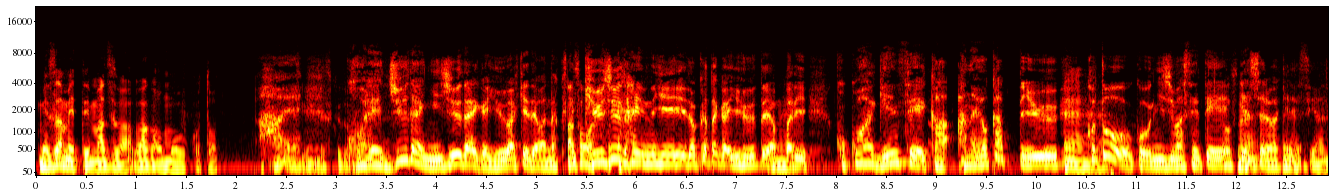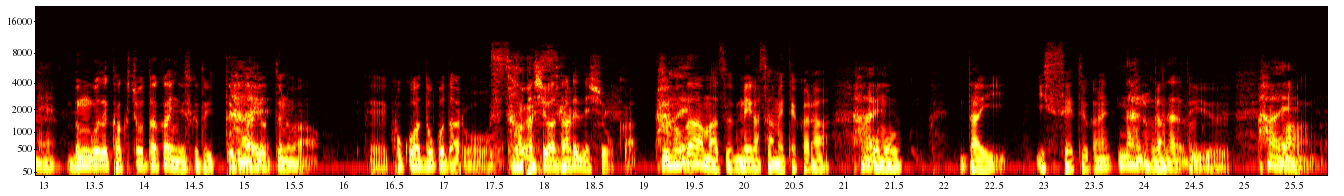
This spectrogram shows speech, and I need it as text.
目覚めてまずは我が思うこと。はい、これ10代20代が言うわけではなくて90代の方が言うとやっぱり ここは現世かあの世かっていうことをこうにじませていらっしゃるわけですよね、ね、文語で格調高いんですけど言ってる内容っていうのは、はいえー、ここはどこだろう？私は誰でしょうか？っていうのがまず目が覚めてから思う第一世というかね。なるほど。だっていう。はい、まあ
